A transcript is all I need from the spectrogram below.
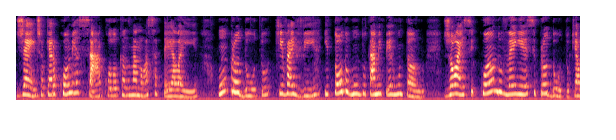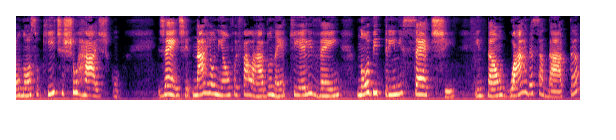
Gente, eu quero começar colocando na nossa tela aí um produto que vai vir e todo mundo tá me perguntando, Joyce, quando vem esse produto, que é o nosso kit churrasco? Gente, na reunião foi falado, né, que ele vem no vitrine 7. Então, guarda essa data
